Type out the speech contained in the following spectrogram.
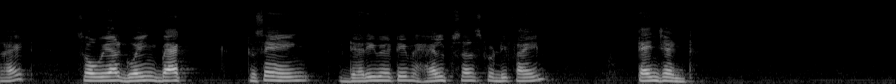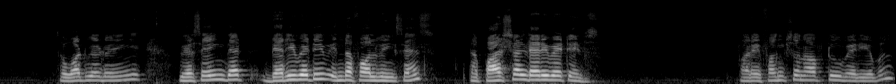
right. So, we are going back to saying derivative helps us to define tangent. So, what we are doing is we are saying that derivative in the following sense the partial derivatives for a function of two variable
